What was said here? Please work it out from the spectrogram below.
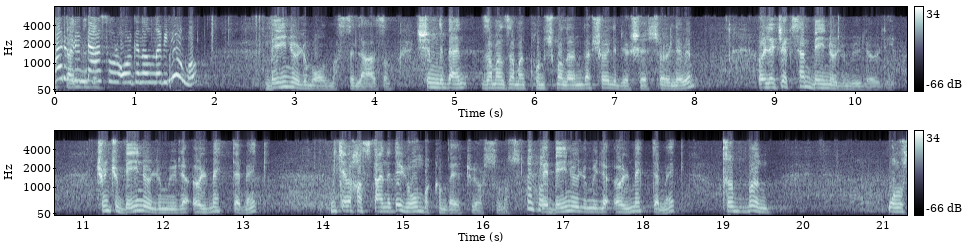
Her ben de- ölümden sonra organ alınabiliyor mu? Beyin ölümü olması lazım. Şimdi ben zaman zaman konuşmalarımda şöyle bir şey söylerim. Öleceksem beyin ölümüyle öleyim. Çünkü beyin ölümüyle ölmek demek bir kere hastanede yoğun bakımda yatıyorsunuz. Ve beyin ölümüyle ölmek demek tıbbın ulus,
